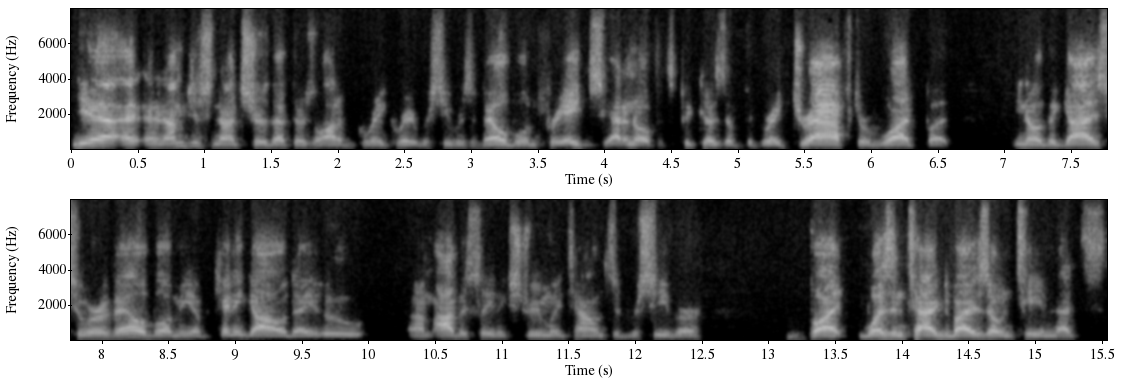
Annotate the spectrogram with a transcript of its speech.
Yeah, and I'm just not sure that there's a lot of great, great receivers available in free agency. I don't know if it's because of the great draft or what, but you know the guys who are available. I mean, you have Kenny Golladay, who um, obviously an extremely talented receiver, but wasn't tagged by his own team. That's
